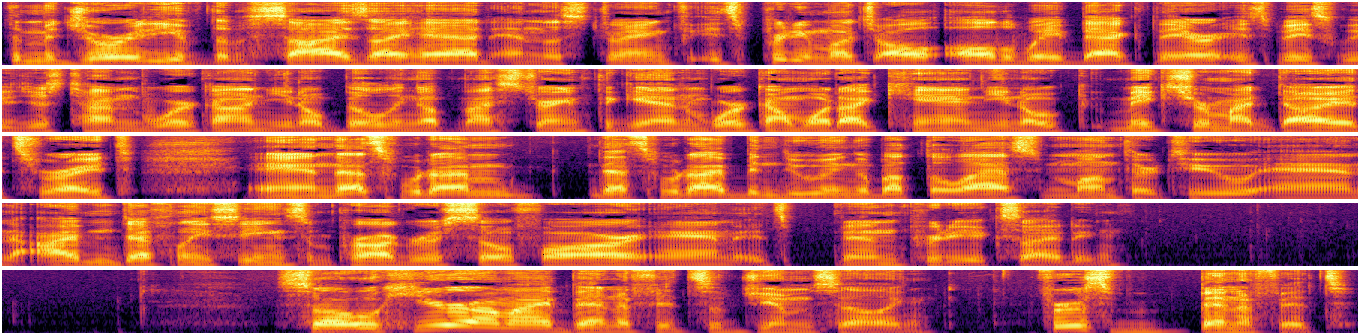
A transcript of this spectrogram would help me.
the majority of the size I had and the strength. It's pretty much all, all the way back there. It's basically just time to work on, you know, building up my strength again, work on what I can, you know, make sure my diet's right. And that's what I'm, that's what I've been doing about the last month or two. And I'm definitely seeing some progress so far and it's been pretty exciting. So here are my benefits of gymcelling. First benefit,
